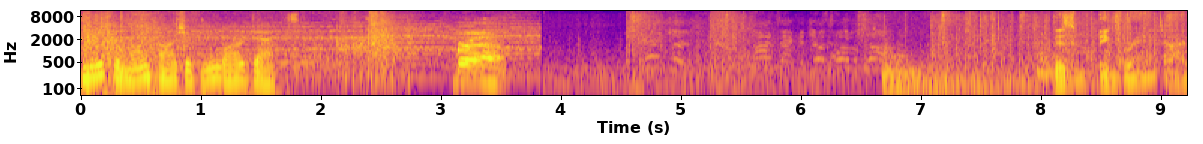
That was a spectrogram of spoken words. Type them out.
Make a montage of UR deaths. Bruh. This is big brain time.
